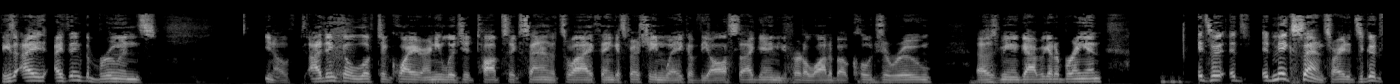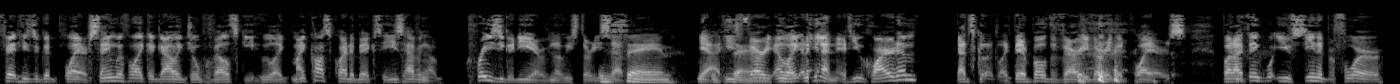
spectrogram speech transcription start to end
because I I think the Bruins. You know, I think they'll look to acquire any legit top six center. That's why I think, especially in wake of the All Star game, you've heard a lot about Claude Giroux as being a guy we got to bring in it's a it's it makes sense, right? It's a good fit. He's a good player. Same with like a guy like Joe Pavelski, who like might cost quite a bit because he's having a crazy good year, even though he's thirty seven. Insane. Yeah, Insane. he's very and like and again, if you acquired him, that's good. Like they're both very very good players. But I think what you've seen it before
